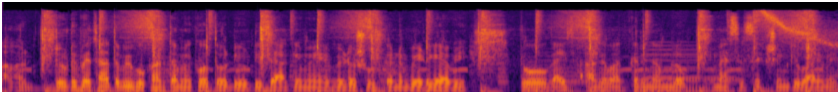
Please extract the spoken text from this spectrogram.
ड्यूटी पे था तभी बुखार था मेरे को तो ड्यूटी से आके मैं वीडियो शूट करने बैठ गया अभी। तो गाइज़ आगे बात करेंगे हम लोग मैसेज सेक्शन के बारे में।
